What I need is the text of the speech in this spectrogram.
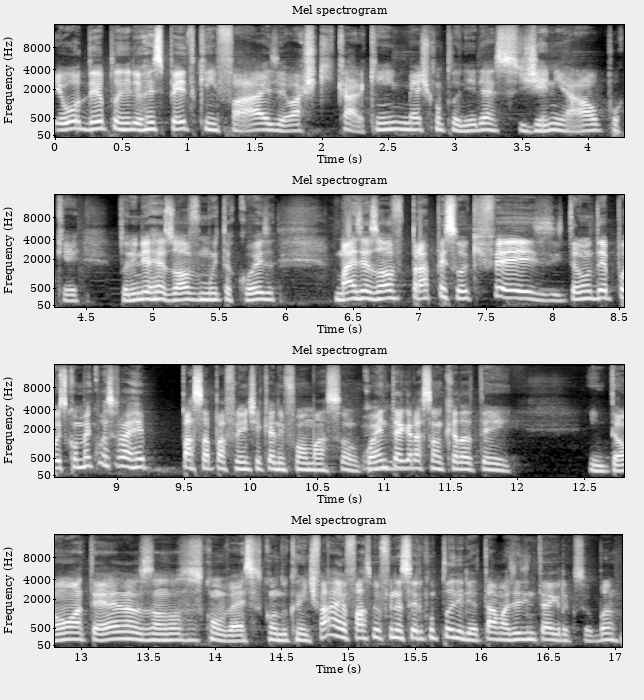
eu odeio planilha, eu respeito quem faz, eu acho que, cara, quem mexe com planilha é genial, porque planilha resolve muita coisa, mas resolve para a pessoa que fez. Então, depois, como é que você vai passar para frente aquela informação? Qual a uhum. integração que ela tem? Então, até nas nossas conversas, quando o cliente fala, ah, eu faço meu financeiro com planilha, tá, mas ele integra com o seu banco?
